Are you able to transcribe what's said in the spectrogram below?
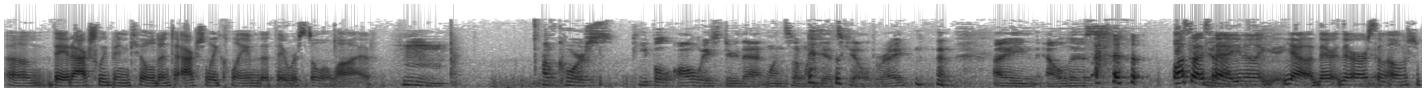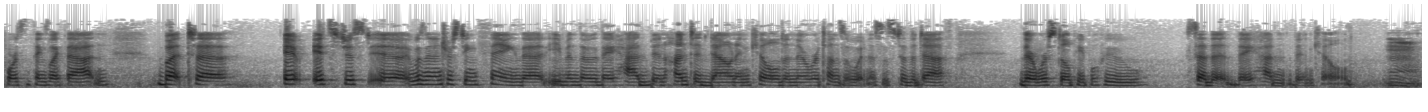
um, they had actually been killed and to actually claim that they were still alive. Hmm. Of course, people always do that when someone gets killed, right? I mean, Elvis. Well, that's what I say. You know, like yeah, there there are some Elvis reports and things like that, and but uh, it it's just uh, it was an interesting thing that even though they had been hunted down and killed, and there were tons of witnesses to the death, there were still people who said that they hadn't been killed. Mm.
